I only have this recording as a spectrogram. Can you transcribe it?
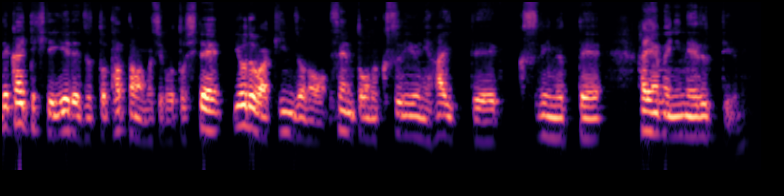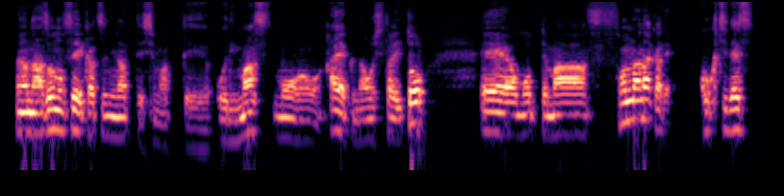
で、帰ってきて家でずっと立ったまま仕事して、夜は近所の銭湯の薬湯に入って、薬塗って、早めに寝るっていうね、謎の生活になってしまっております。もう、早く治したいと、えー、思ってます。そんな中で、告知です。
